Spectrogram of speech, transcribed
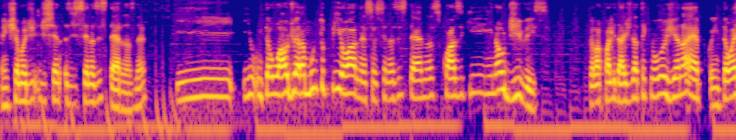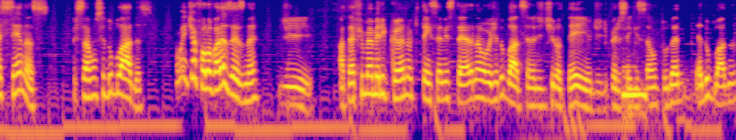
a gente chama de, de, cenas, de cenas externas, né? E, e então o áudio era muito pior nessas cenas externas, quase que inaudíveis, pela qualidade da tecnologia na época. Então as cenas precisavam ser dubladas. Como a gente já falou várias vezes, né? De até filme americano que tem cena externa hoje é dublado. Cena de tiroteio, de, de perseguição, tudo é, é dublado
